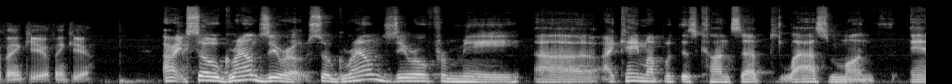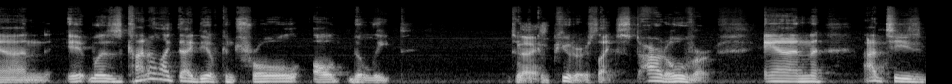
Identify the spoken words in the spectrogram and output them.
Thank you. Thank you. All right, so ground zero. So ground zero for me, uh, I came up with this concept last month, and it was kind of like the idea of control alt delete to nice. the computer. It's like start over. And I've teased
